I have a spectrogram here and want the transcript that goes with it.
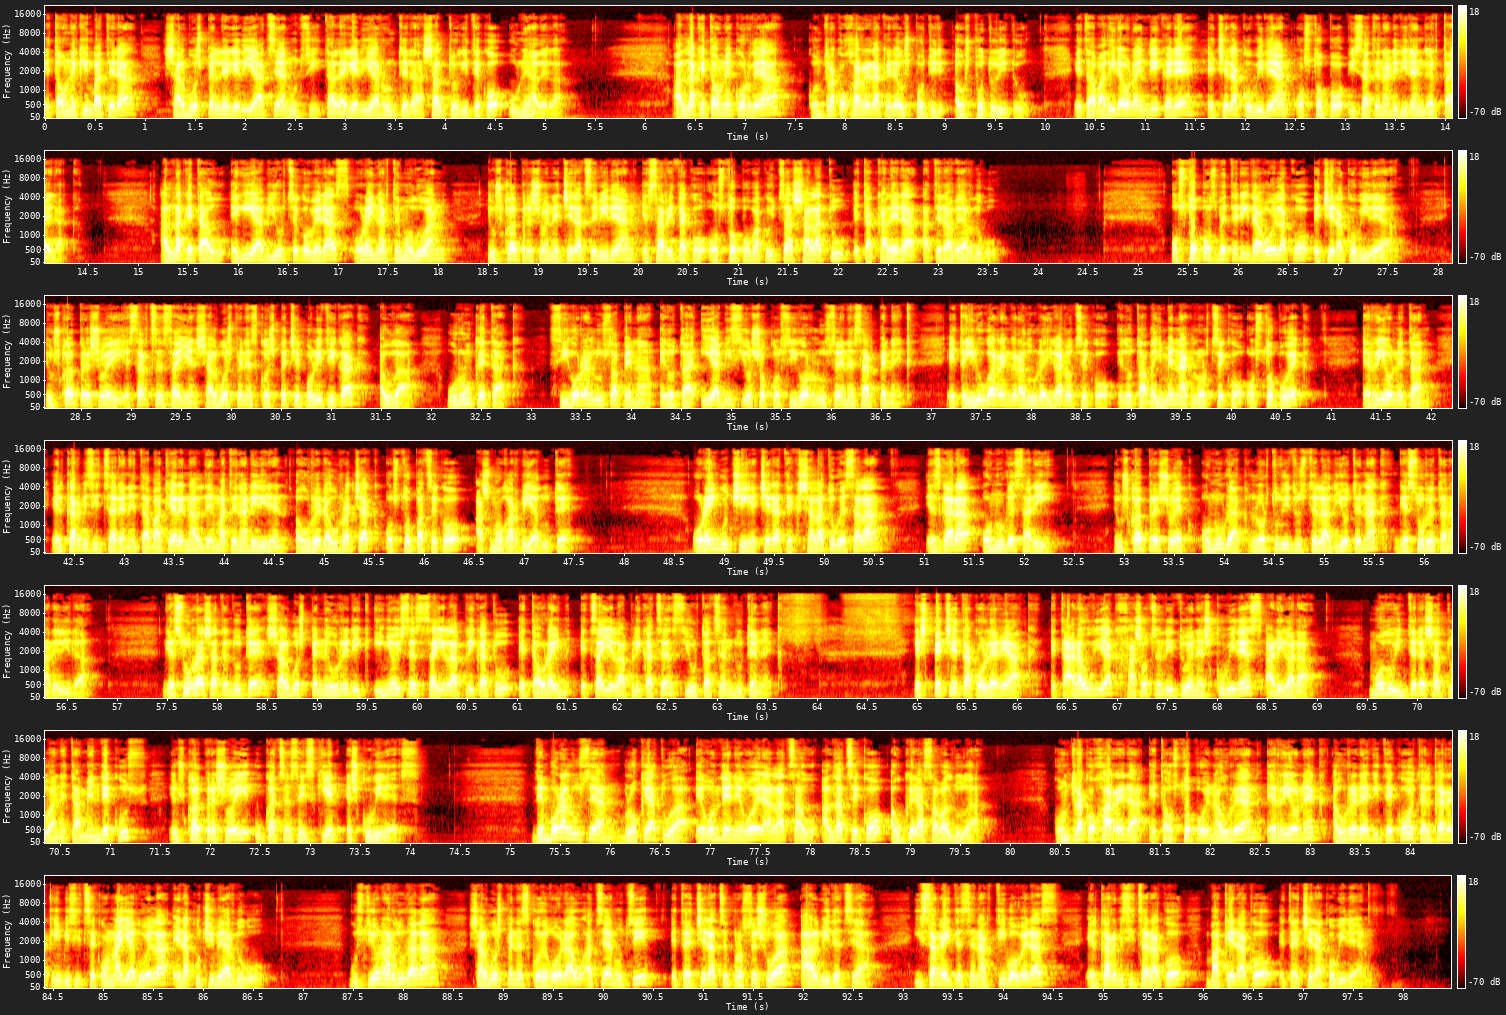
Eta honekin batera, salbuespen legedia atzean utzi eta legedia arruntera salto egiteko unea dela. Aldaketa honek ordea, kontrako jarrerak ere auspotu ditu. Eta badira oraindik ere, etxerako bidean oztopo izaten ari diren gertaerak. Aldaketa hau egia bihurtzeko beraz, orain arte moduan, Euskal Presoen etxeratze bidean ezarritako oztopo bakoitza salatu eta kalera atera behar dugu. Oztopoz beterik dagoelako etxerako bidea. Euskal presoei ezartzen zaien salbuespenezko espetxe politikak, hau da, urrunketak, zigorren luzapena edota ia bizi osoko zigor luzeen ezarpenek eta hirugarren gradura igarotzeko edota baimenak lortzeko oztopoek, herri honetan elkarbizitzaren eta bakearen alde ematen ari diren aurrera urratsak oztopatzeko asmo garbia dute. Orain gutxi etxeratek salatu bezala, ez gara onurez ari, Euskal presoek onurak lortu dituztela diotenak gezurretan ari dira. Gezurra esaten dute salbuespen neurririk inoiz ez zaiela aplikatu eta orain etzaiela aplikatzen ziurtatzen dutenek. Espetxeetako legeak eta araudiak jasotzen dituen eskubidez ari gara. Modu interesatuan eta mendekuz Euskal presoei ukatzen zaizkien eskubidez. Denbora luzean blokeatua egon den egoera latzau aldatzeko aukera zabaldu da. Kontrako jarrera eta oztopoen aurrean, herri honek aurrera egiteko eta elkarrekin bizitzeko naia duela erakutsi behar dugu. Guztion ardura da, salbuespenezko egoera hau atzean utzi eta etxeratze prozesua ahalbidetzea. Izan gaitezen aktibo beraz, elkar bizitzarako, bakerako eta etxerako bidean.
